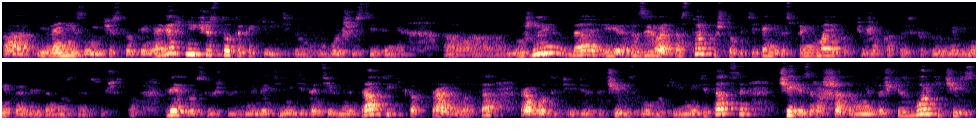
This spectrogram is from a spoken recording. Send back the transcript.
и на нижние частоты, и на верхние частоты, какие тебе в большей степени а, нужны, да, и развивать настолько, чтобы тебя не воспринимали как чужака, то есть как некое вредоносное существо. Для этого существуют медитативные практики, как правило, да, работать идет через глубокие медитации, через расшатывание точки сборки, через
